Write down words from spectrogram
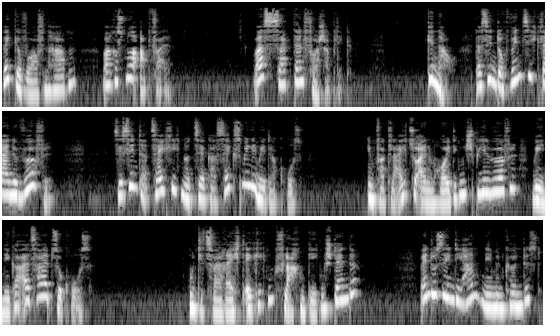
weggeworfen haben, war es nur Abfall. Was sagt dein Forscherblick? Genau, das sind doch winzig kleine Würfel. Sie sind tatsächlich nur circa 6 Millimeter groß. Im Vergleich zu einem heutigen Spielwürfel weniger als halb so groß. Und die zwei rechteckigen, flachen Gegenstände? Wenn du sie in die Hand nehmen könntest,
